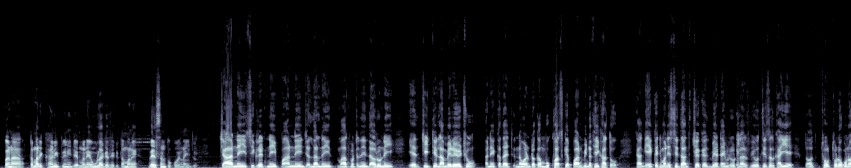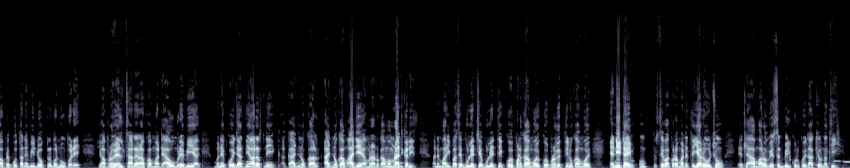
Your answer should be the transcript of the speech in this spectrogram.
પણ તમારી ખાણીપીણી છે મને એવું લાગે છે કે તમારે વ્યસન તો કોઈ નહીં જોઈએ ચા નહીં સિગરેટ નહીં પાન નહીં જલદાર નહીં માંસ મટન નહીં દારૂ નહીં એ ચીજથી લાંબી રહ્યો છું અને કદાચ નવ્વાણું ટકા મુખવાસ કે પાન બી નથી ખાતો. કારણ કે એક જ મને સિદ્ધાંત છે કે બે ટાઈમ રોટલા વ્યવસ્થિતસર ખાઈએ તો થોડો ઘણો આપણે પોતાને બી ડૉક્ટર બનવું પડે. કે આપણો હેલ્થ સારા રાખવા માટે આ ઉંમરે બી મને કોઈ જાતની આરસ નહીં. આજનું કાલ આજનું કામ આજે હમણાંનું કામ હમણાં જ કરીશ. અને મારી પાસે બુલેટ છે બુલેટથી કોઈ પણ કામ હોય કોઈ પણ વ્યક્તિનું કામ હોય એની ટાઈમ હું સેવા કરવા માટે તૈયાર રહું છું. એટલે આ મારો વ્યસન બિલકુલ કોઈ રાખ્યો નથી.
